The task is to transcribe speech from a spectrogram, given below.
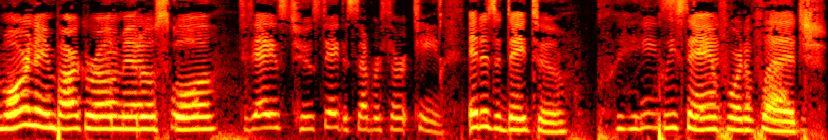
morning, Barker Road Middle School. Today is Tuesday, December 13th. It is a day two. Please, please stand for the pledge.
